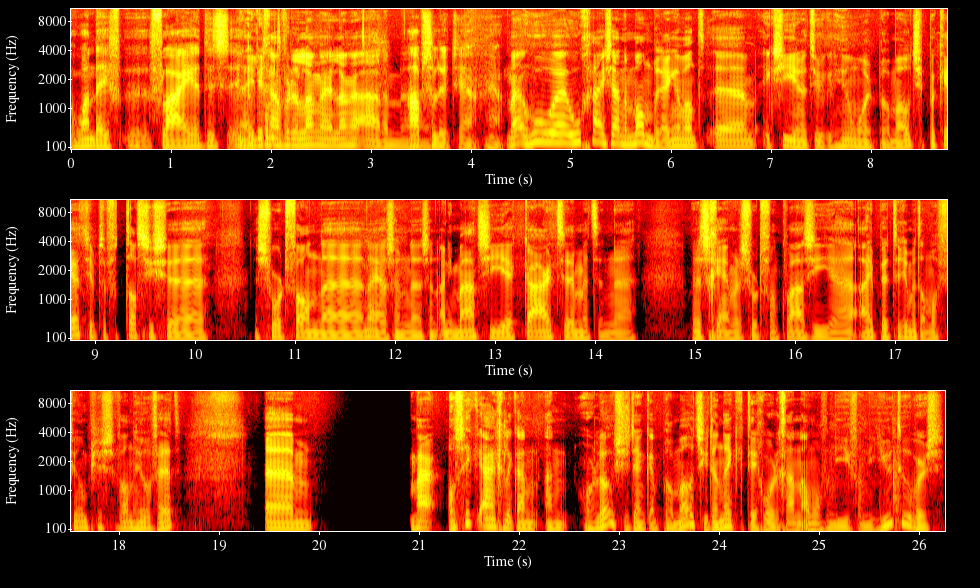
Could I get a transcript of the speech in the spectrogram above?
one-day fly. Het is, Nee, jullie gaan voor de lange, lange adem. Absoluut, ja. ja. Maar hoe, hoe ga je ze aan de man brengen? Want ehm, ik zie hier natuurlijk een heel mooi promotiepakket. Je hebt een fantastische, een soort van, nou ja, zo'n zo'n animatiekaart met een, een scherm, een soort van quasi eh, iPad erin met allemaal filmpjes ervan. Heel vet. Ehm, maar als ik eigenlijk aan, aan horloges denk en promotie, dan denk ik tegenwoordig aan allemaal van die, van die YouTubers.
